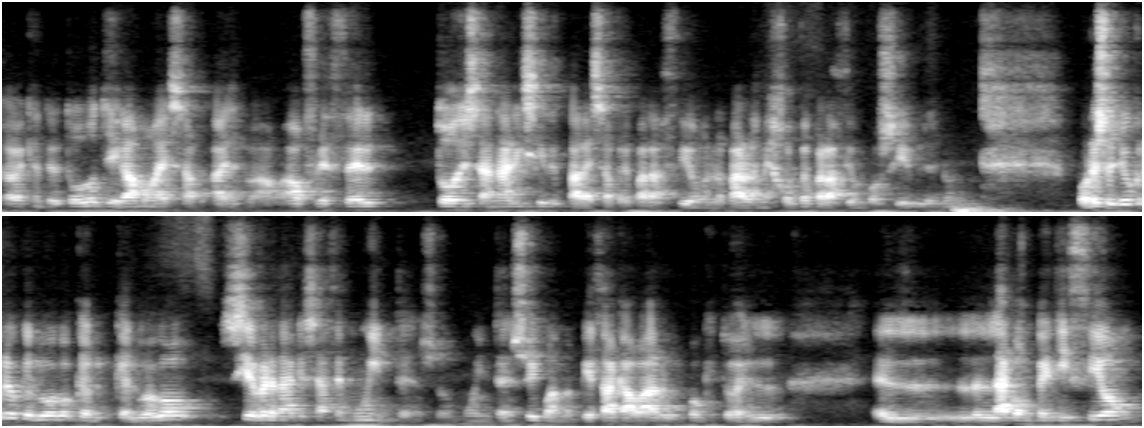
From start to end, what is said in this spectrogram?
sabes que entre todos llegamos a, esa, a, ofrecer todo ese análisis para esa preparación, para la mejor preparación posible. ¿no? Por eso yo creo que luego, que, que, luego sí es verdad que se hace muy intenso, muy intenso y cuando empieza a acabar un poquito el, la competición,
